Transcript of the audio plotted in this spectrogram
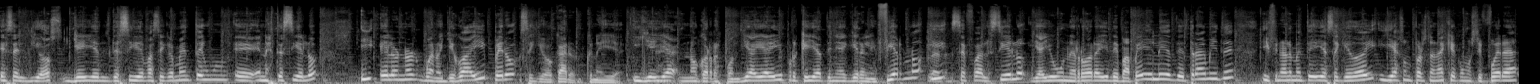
es el dios y ella decide básicamente en, un- eh, en este cielo. Y Eleanor, bueno, llegó ahí, pero se equivocaron con ella. Y ella no correspondía ir ahí porque ella tenía que ir al infierno y se fue al cielo. Y hay un error ahí de papeles, de trámite. Y finalmente ella se quedó ahí y es un personaje como si fuera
